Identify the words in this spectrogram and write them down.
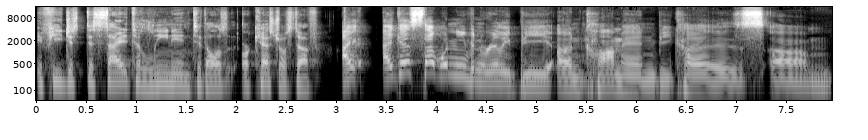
if he just decided to lean into those orchestral stuff. I I guess that wouldn't even really be uncommon because um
